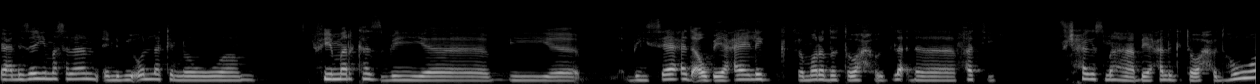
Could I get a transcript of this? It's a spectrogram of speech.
يعني زي مثلا اللي بيقولك إنه في مركز بي بي بيساعد أو بيعالج مرض التوحد. لا ده فتي. مفيش حاجة اسمها بيعالج التوحد هو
